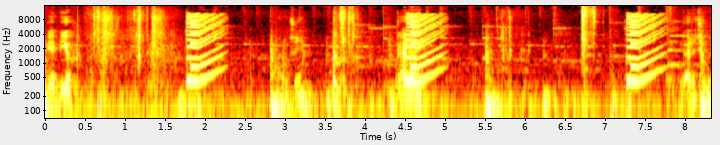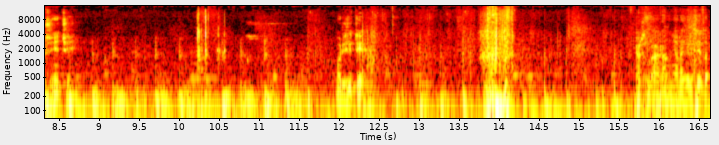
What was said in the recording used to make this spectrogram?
Bio. Mana musuhnya? Gak ada, weh. Gak ada cuy musuhnya cuy. Oh di situ ya? Nggak sembarangnya lagi di situ.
